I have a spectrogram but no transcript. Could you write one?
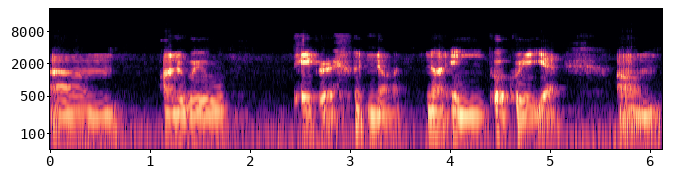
um, on a real paper, not not in Procreate yet. Um,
